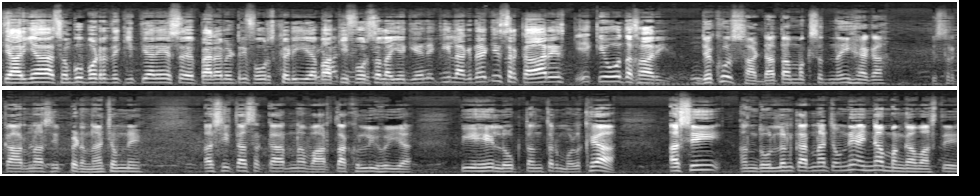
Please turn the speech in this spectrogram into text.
ਤਿਆਰੀਆਂ ਸ਼ੰਭੂ ਬਾਰਡਰ ਤੇ ਕੀਤੀਆਂ ਨੇ ਇਸ ਪੈਰਾਮਿਲਟਰੀ ਫੋਰਸ ਖੜੀ ਹੈ ਬਾਕੀ ਫੋਰਸ ਲਾਈਆਂ ਗਈਆਂ ਨੇ। ਕੀ ਲੱਗਦਾ ਹੈ ਕਿ ਸਰਕਾਰ ਇਹ ਇਹ ਕਿਉਂ ਦਿਖਾ ਰਹੀ ਹੈ? ਦੇਖੋ ਸਾਡਾ ਤਾਂ ਮਕਸਦ ਨਹੀਂ ਹੈਗਾ ਕਿ ਸਰਕਾਰ ਨਾਲ ਅਸੀਂ ਭਿੜਨਾ ਚਾਹੁੰਦੇ ਅਸੀਂ ਤਾਂ ਸਰਕਾਰ ਨਾਲ ਵਾਰਤਾ ਖੁੱਲੀ ਹੋਈ ਆ ਵੀ ਇਹ ਲੋਕਤੰਤਰ ਮੁਲਕ ਆ ਅਸੀਂ ਅੰਦੋਲਨ ਕਰਨਾ ਚਾਹੁੰਦੇ ਹਾਂ ਇੰਨਾ ਮੰਗਾਂ ਵਾਸਤੇ।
